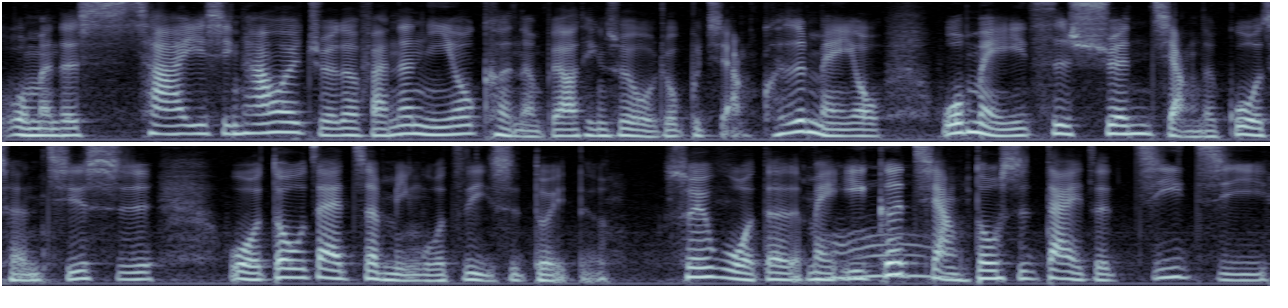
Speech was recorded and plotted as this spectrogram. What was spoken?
我们的差异性，他会觉得反正你有可能不要听，所以我就不讲。可是没有，我每一次宣讲的过程，其实我都在证明我自己是对的，所以我的每一个讲都是带着积极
